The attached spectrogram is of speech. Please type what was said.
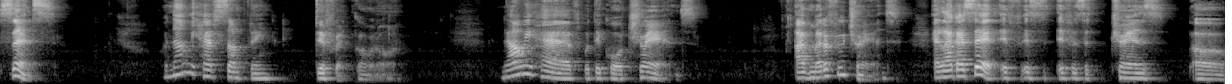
sense. But now we have something different going on. Now we have what they call trans. I've met a few trans, and like I said, if it's if it's a trans, uh,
